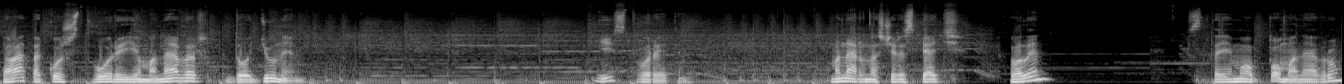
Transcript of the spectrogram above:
Та також створює маневр до дюни. І створити. Маневр у нас через 5 хвилин. Стаємо по маневру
